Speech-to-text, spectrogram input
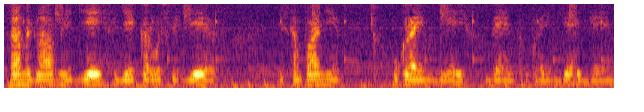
самый главный гей, гей-король всех геев из компании Украин Гей. Гэнг. Украин Гей, Гэнг,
